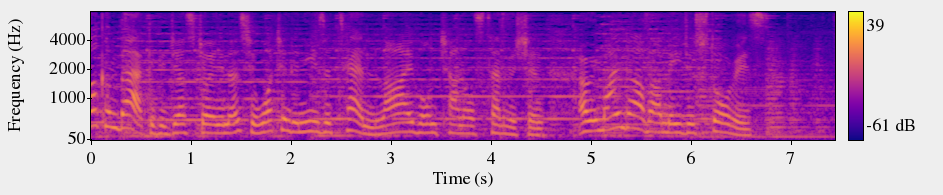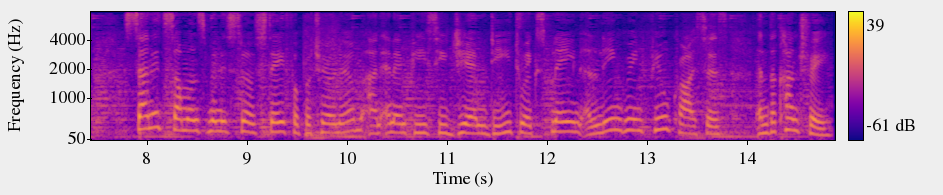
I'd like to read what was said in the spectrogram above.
Welcome back. If you're just joining us, you're watching the news at 10 live on Channels Television. A reminder of our major stories. Senate summons Minister of State for Petroleum and NNPC GMD to explain a lingering fuel crisis in the country.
